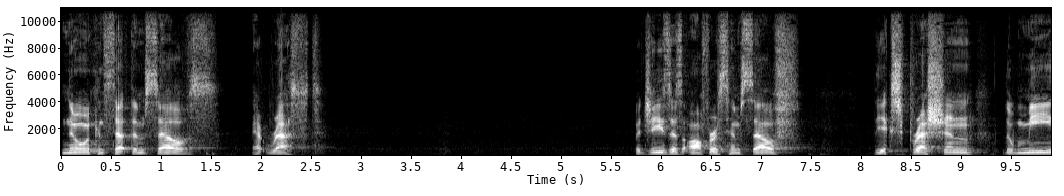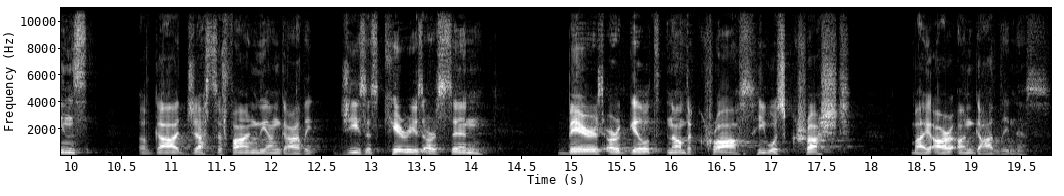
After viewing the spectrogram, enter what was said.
No one can set themselves at rest. But Jesus offers himself the expression, the means of God justifying the ungodly. Jesus carries our sin, bears our guilt, and on the cross, he was crushed by our ungodliness.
